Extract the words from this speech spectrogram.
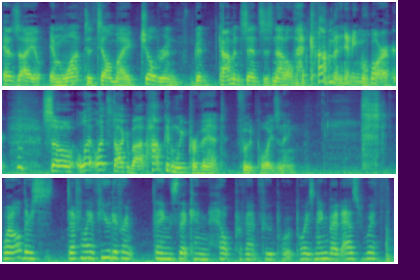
as I am wont to tell my children, good common sense is not all that common anymore. so let, let's talk about how can we prevent food poisoning? Well, there's definitely a few different things that can help prevent food po- poisoning, but as with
